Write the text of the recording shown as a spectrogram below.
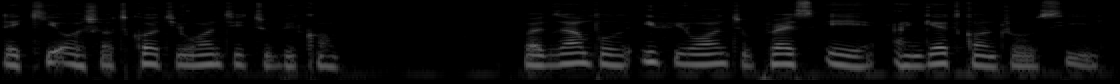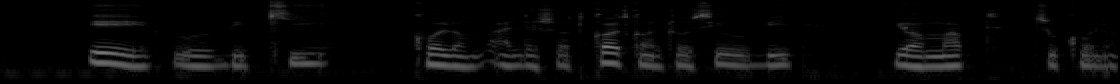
the key or shortcut you want it to become. For example if you want to press a and get control c a will be key column and the shortcut control C will be your mapped to column.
